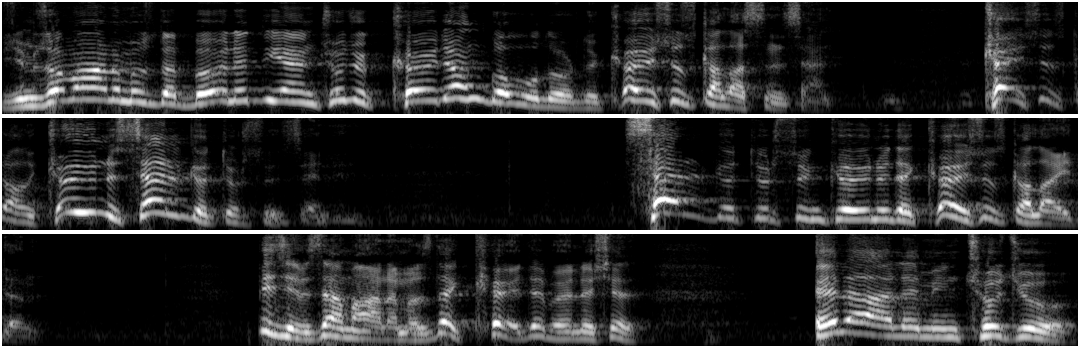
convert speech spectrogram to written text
Bizim zamanımızda böyle diyen çocuk köyden kovulurdu. Köysüz kalasın sen. Köysüz kal. Köyünü sel götürsün senin. Sel götürsün köyünü de köysüz kalaydın. Bizim zamanımızda köyde böyle şey. El alemin çocuğu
